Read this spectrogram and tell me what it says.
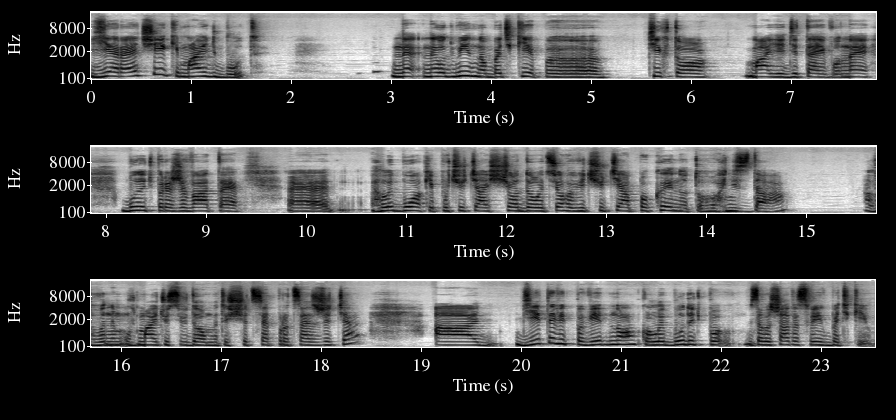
Є речі, які мають бути. Не, неодмінно батьки, е, ті, хто має дітей, вони будуть переживати е, глибокі почуття щодо цього відчуття покинутого гнізда але вони мають усвідомити, що це процес життя. А діти, відповідно, коли будуть залишати своїх батьків.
